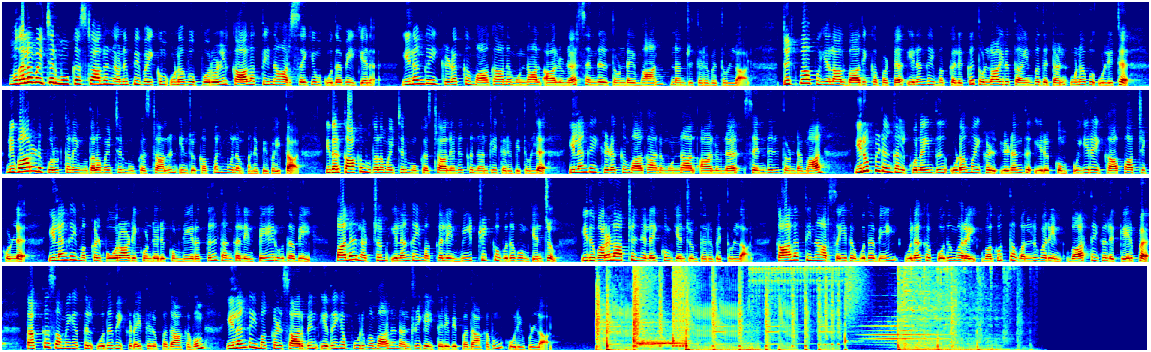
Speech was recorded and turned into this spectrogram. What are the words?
முதலமைச்சர் மு ஸ்டாலின் அனுப்பி வைக்கும் உணவுப் பொருள் காலத்தினார் செய்யும் உதவி என இலங்கை கிழக்கு மாகாண முன்னாள் ஆளுநர் செந்தில் தொண்டைமான் நன்றி தெரிவித்துள்ளார். டிட்வா புயலால் பாதிக்கப்பட்ட இலங்கை மக்களுக்கு தொள்ளாயிரத்து ஐம்பது டன் உணவு உள்ளிட்ட நிவாரணப் பொருட்களை முதலமைச்சர் மு ஸ்டாலின் இன்று கப்பல் மூலம் அனுப்பி வைத்தார். இதற்காக முதலமைச்சர் மு ஸ்டாலினுக்கு நன்றி தெரிவித்துள்ள இலங்கை கிழக்கு மாகாண முன்னாள் ஆளுநர் செந்தில் தொண்டமான் இருப்பிடங்கள் குலைந்து உடைமைகள் இழந்து இருக்கும் உயிரை காப்பாற்றிக் கொள்ள இலங்கை மக்கள் போராடிக் கொண்டிருக்கும் நேரத்தில் தங்களின் பேருதவி பல லட்சம் இலங்கை மக்களின் மீட்சிக்கு உதவும் என்றும் இது வரலாற்றில் நிலைக்கும் என்றும் தெரிவித்துள்ளார். காலத்தினார் செய்த உதவி உலக பொதுமறை வகுத்த வள்ளுவரின் வார்த்தைகளுக்கேற்ப தக்க சமயத்தில் உதவி கிடைத்திருப்பதாகவும் இலங்கை மக்கள் சார்பில் இதயபூர்வமான நன்றியை தெரிவிப்பதாகவும் கூறியுள்ளார்.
